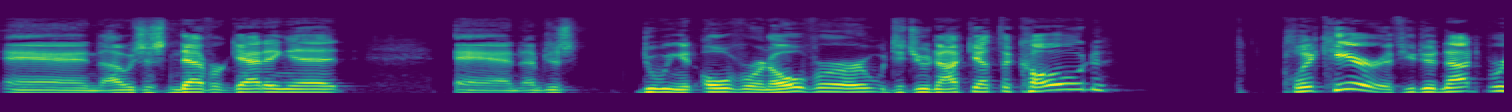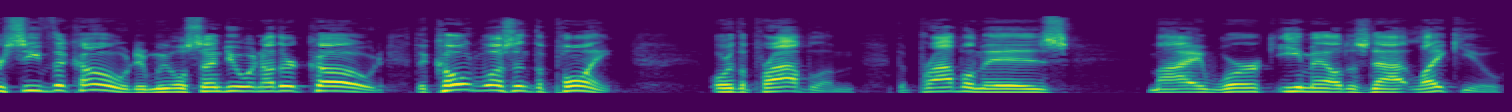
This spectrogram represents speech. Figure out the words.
and I was just never getting it, and I'm just doing it over and over. Did you not get the code? Click here if you did not receive the code, and we will send you another code. The code wasn't the point or the problem. The problem is my work email does not like you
